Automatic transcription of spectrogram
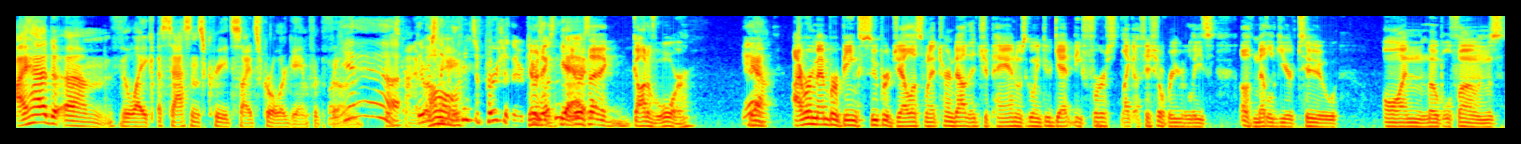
I had um the like Assassin's Creed side scroller game for the phone. Oh, yeah, was kind of there was Oh. like a oh. Prince of Persia there too, There was, a, wasn't Yeah. there was a God of War. there? yeah. I remember being super jealous when it turned out that Japan was going to get the first like official re-release of Metal Gear 2 on mobile phones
